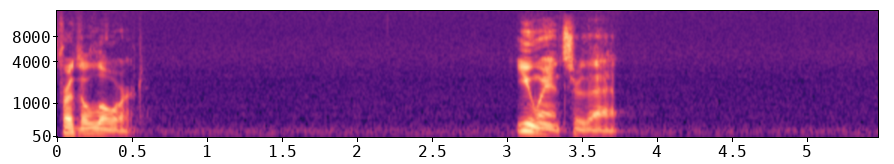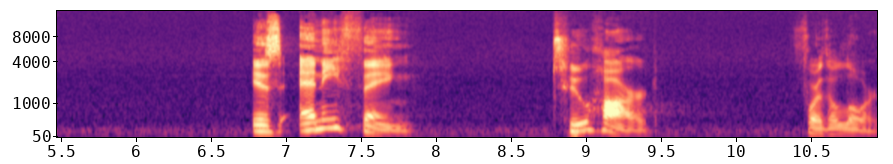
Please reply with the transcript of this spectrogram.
for the Lord? You answer that. Is anything too hard for the Lord?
